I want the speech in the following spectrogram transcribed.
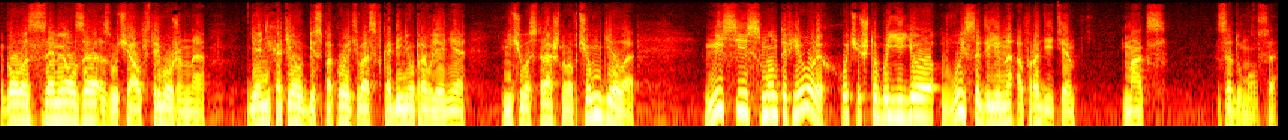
Голос Сэмюэлза звучал встревоженно. «Я не хотел беспокоить вас в кабине управления. Ничего страшного. В чем дело?» «Миссис Монтефиоре хочет, чтобы ее высадили на Афродите». Макс задумался.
